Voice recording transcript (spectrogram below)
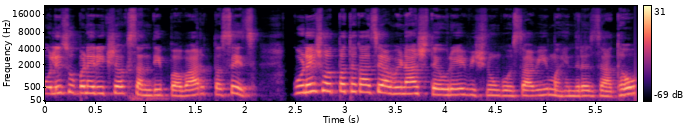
पोलीस उपनिरीक्षक संदीप पवार तसेच गुन्हे शोध पथकाचे अविनाश देवरे विष्णू गोसावी महेंद्र जाधव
